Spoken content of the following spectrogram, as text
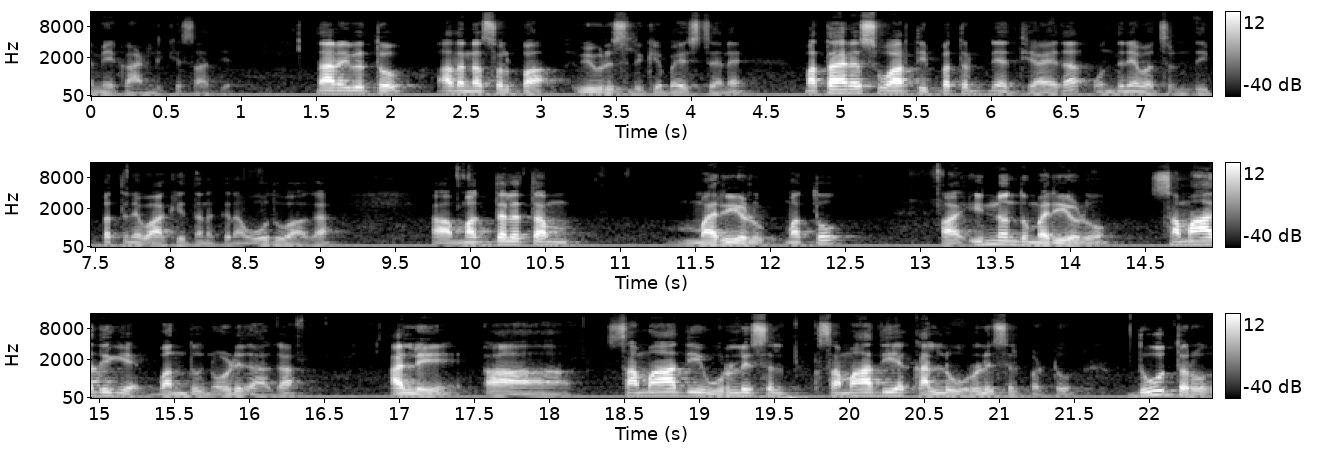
ನಮಗೆ ಕಾಣಲಿಕ್ಕೆ ಸಾಧ್ಯ. ನಾನು ಇವತ್ತು ಅದನ್ನು ಸ್ವಲ್ಪ ವಿವರಿಸಲಿಕ್ಕೆ ಬಯಸ್ತೇನೆ. ಮತಾಯನ ಸ್ವಾರ್ಥ ಇಪ್ಪತ್ತೆಂಟನೇ ಅಧ್ಯಾಯದ ಒಂದನೇ ವಚನದಿಂದ ಇಪ್ಪತ್ತನೇ ವಾಕ್ಯ ತನಕ ನಾವು ಓದುವಾಗ, ಆ, ಮಗ್ದಲತ ಮರಿಯಳು ಮತ್ತು ಇನ್ನೊಂದು ಮರಿಯಳು ಸಮಾಧಿಗೆ ಬಂದು ನೋಡಿದಾಗ ಅಲ್ಲಿ ಸಮಾಧಿ ಉರುಳಿಸಲ್, ಸಮಾಧಿಯ ಕಲ್ಲು ಉರುಳಿಸಲ್ಪಟ್ಟು ದೂತರು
